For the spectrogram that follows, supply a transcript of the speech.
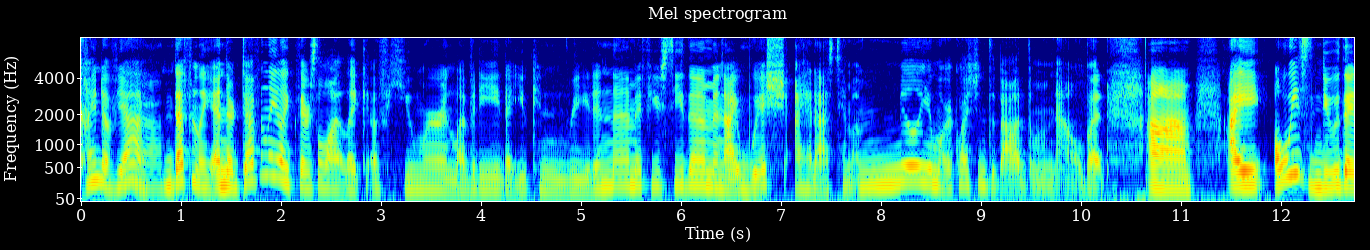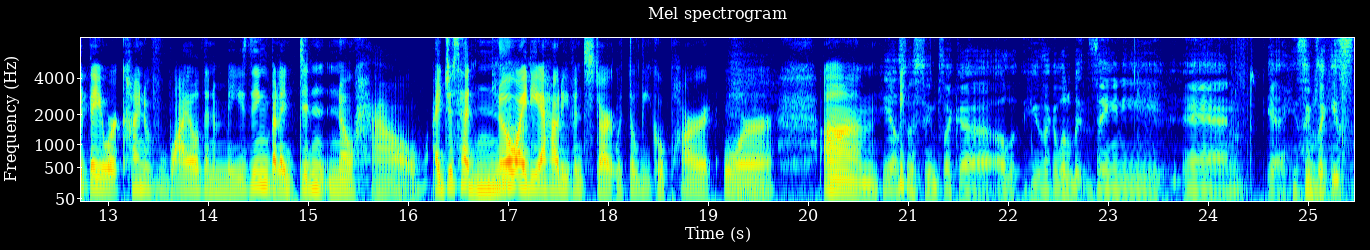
Kind of yeah, Yeah. definitely. And they're definitely like there's a lot like of humor and levity that you can read in them if you see them. And i wish i had asked him a million more questions about them now. But um i always knew that they were kind of wild and amazing but i didn't know how. I just had no idea how to even start with the legal part or um He also seems like a, a he's like a little bit zany and yeah, he seems like he's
